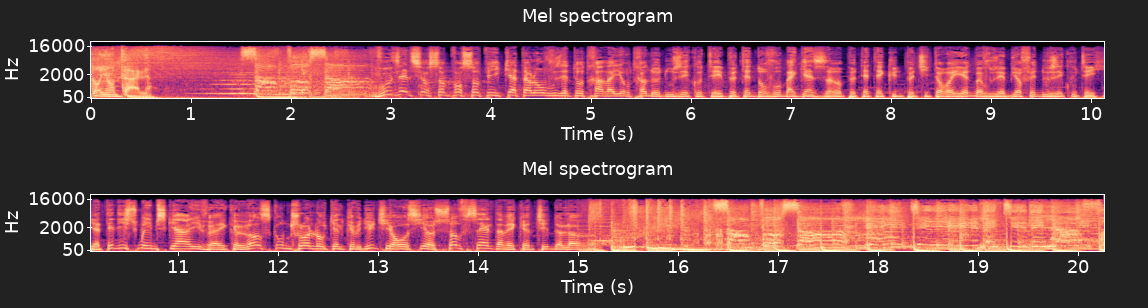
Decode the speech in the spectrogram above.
Pyrénées-Orientales. Vous êtes sur 100% Pays Catalan, vous êtes au travail en train de nous écouter, peut-être dans vos magasins, peut-être avec une petite oreillette, bah vous avez bien fait de nous écouter. Il y a Teddy Swims qui arrive avec Lost Control dans quelques minutes, il y aura aussi un Soft Celt avec Team de Love. 100% les tubes, les tubes et l'info.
